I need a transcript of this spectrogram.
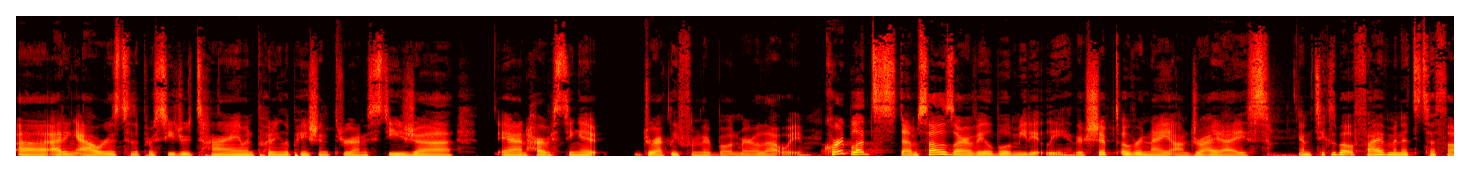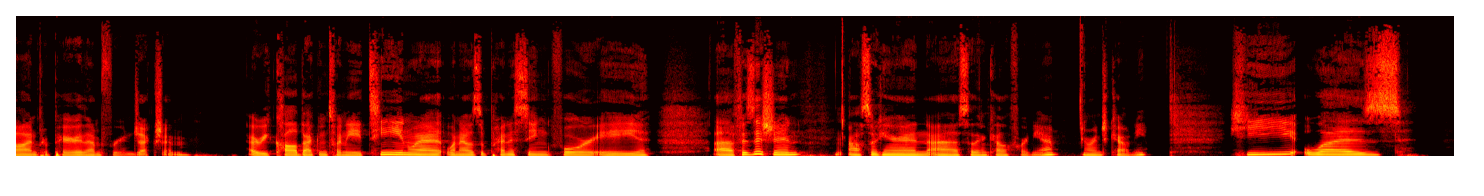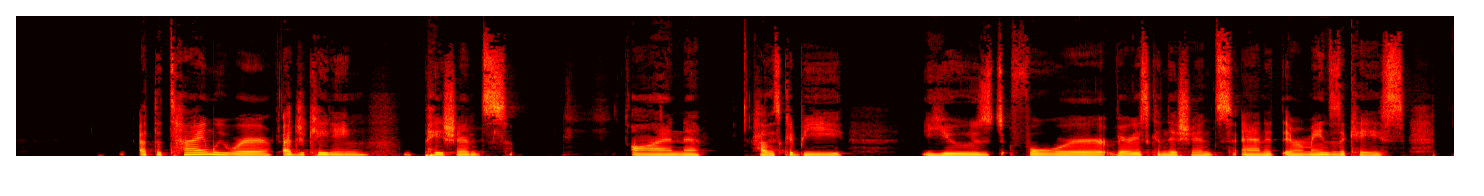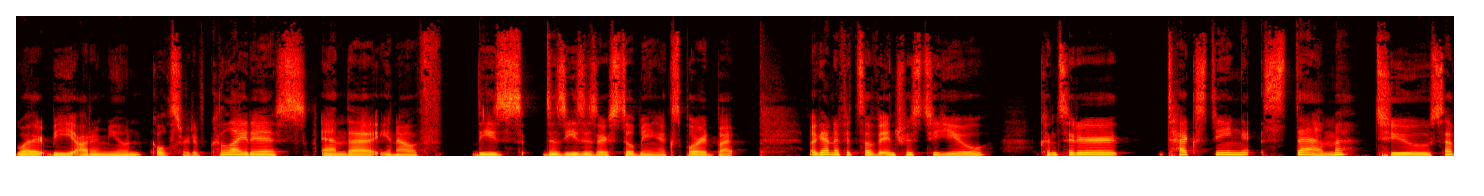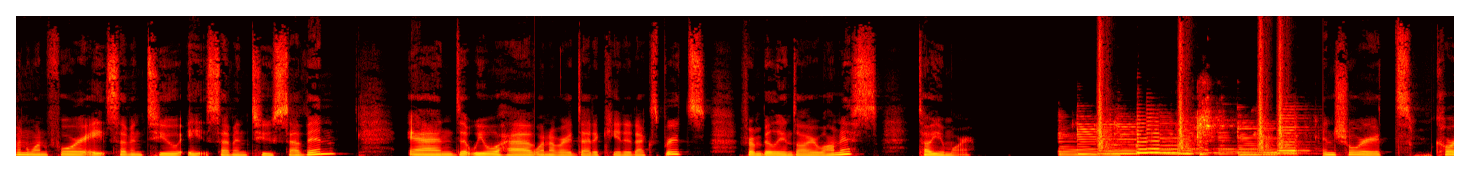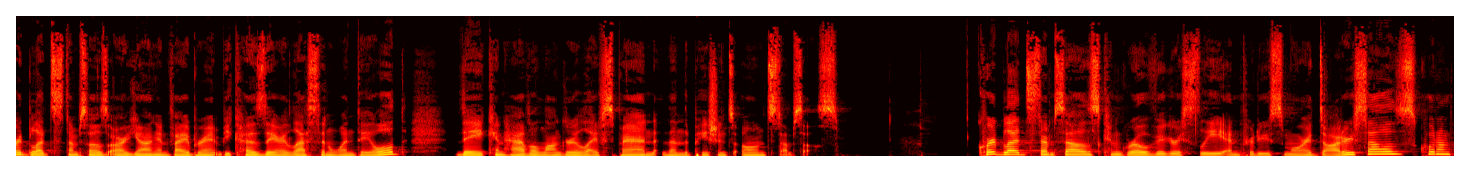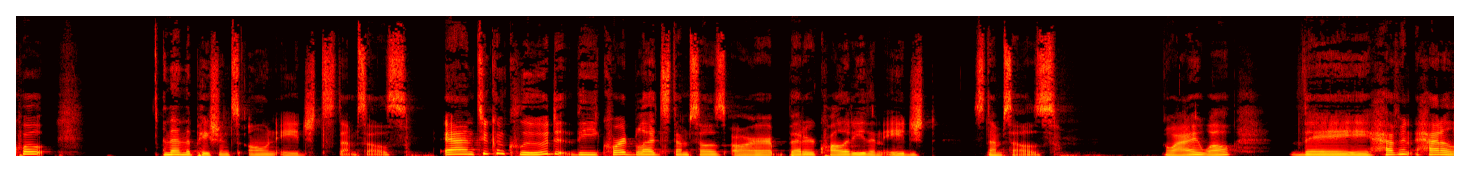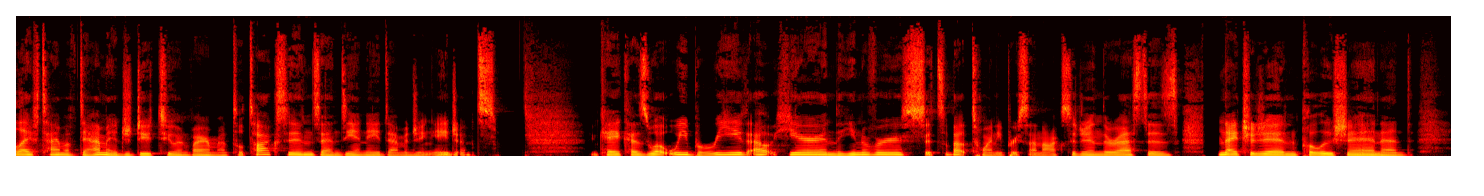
uh, adding hours to the procedure time and putting the patient through anesthesia and harvesting it directly from their bone marrow that way. Cord blood stem cells are available immediately. They're shipped overnight on dry ice, and it takes about five minutes to thaw and prepare them for injection. I recall back in 2018 when I when I was apprenticing for a uh, physician, also here in uh, Southern California, Orange County. He was at the time we were educating patients on how this could be used for various conditions, and it, it remains the case, whether it be autoimmune, ulcerative colitis, and that, you know, th- these diseases are still being explored. But again, if it's of interest to you, consider texting STEM to 714-872-8727 and we will have one of our dedicated experts from Billion Dollar Wellness tell you more. In short, cord blood stem cells are young and vibrant because they are less than one day old. They can have a longer lifespan than the patient's own stem cells. Cord blood stem cells can grow vigorously and produce more daughter cells, quote unquote, than the patient's own aged stem cells. And to conclude, the cord blood stem cells are better quality than aged stem cells. Why? Well, they haven't had a lifetime of damage due to environmental toxins and DNA damaging agents. Okay, because what we breathe out here in the universe, it's about 20% oxygen. The rest is nitrogen, pollution, and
